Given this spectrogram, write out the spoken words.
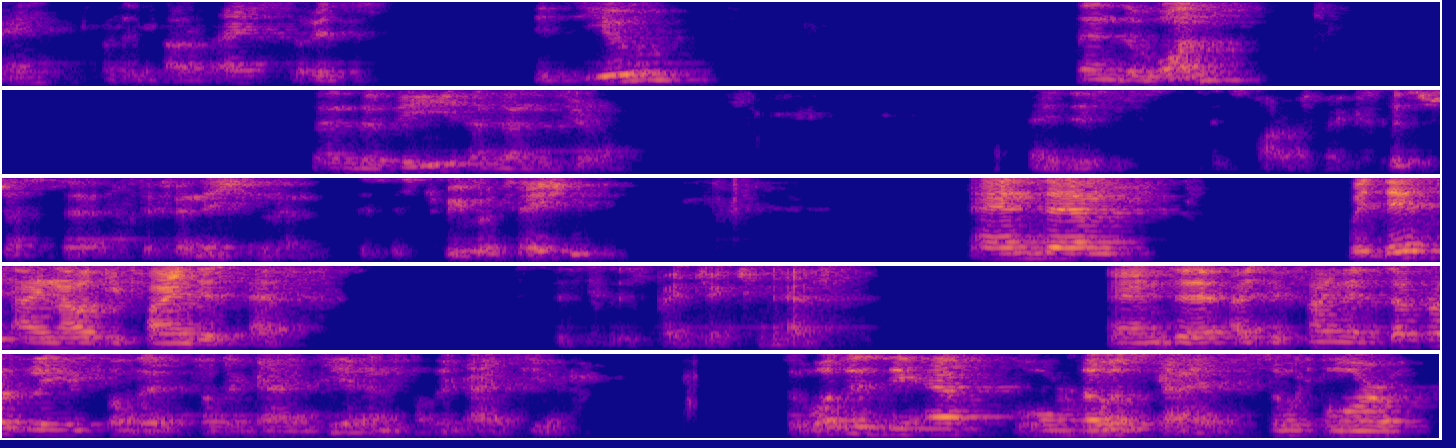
Okay, what is r of x? So it's it's u, then the one, then the B, and then zero. Okay, this is is r of x. It's just a definition, and this is tree rotation. And um, with this, I now define this f, this this bijection f. And uh, I define it separately for the, for the guys here and for the guys here. So what is the F for those guys? So for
